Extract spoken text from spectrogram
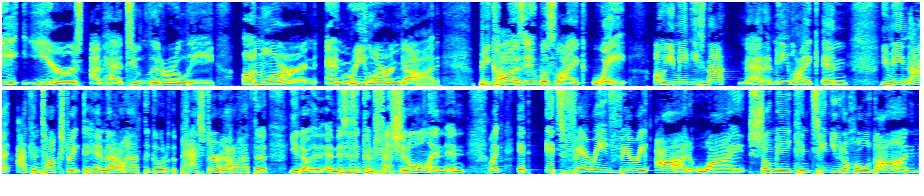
8 years I've had to literally unlearn and relearn God because it was like, wait, oh, you mean he's not mad at me? Like, and you mean I, I can talk straight to him and I don't have to go to the pastor and I don't have to, you know, and this isn't confessional and, and like it, it's very, very odd why so many continue to hold on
